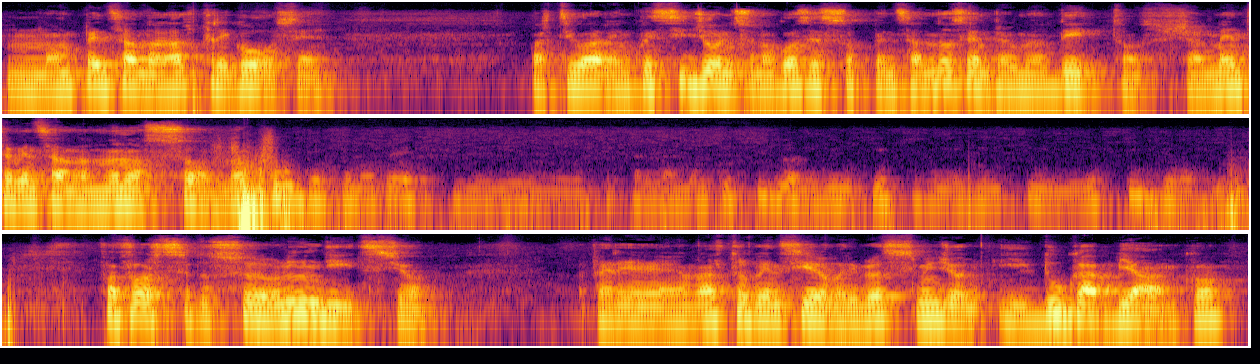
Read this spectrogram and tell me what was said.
non pensando ad altre cose in particolare in questi giorni sono cose che sto pensando sempre come ho detto specialmente pensando a non ho sonno appunto sono testi questi giorni, quindi questi sono i pensieri di questi giorni. Poi forse do solo un indizio per eh, un altro pensiero per i prossimi giorni, il Duca Bianco.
